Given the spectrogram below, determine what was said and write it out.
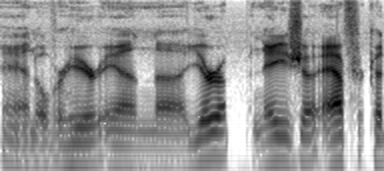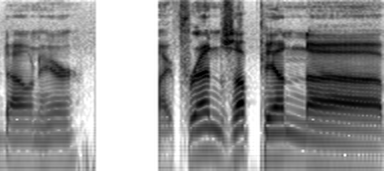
and over here in uh, Europe and Asia, Africa down here. My friends up in, uh,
